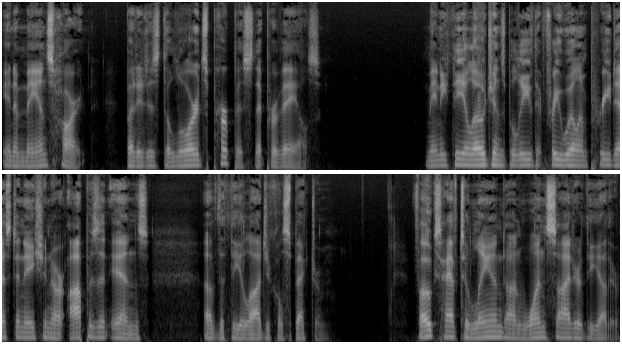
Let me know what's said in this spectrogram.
in a man's heart, but it is the Lord's purpose that prevails. Many theologians believe that free will and predestination are opposite ends of the theological spectrum. Folks have to land on one side or the other.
